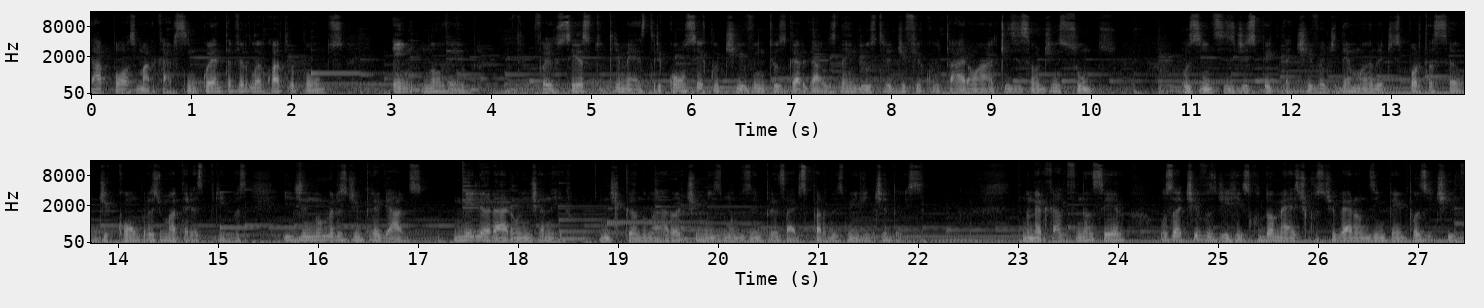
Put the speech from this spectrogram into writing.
após marcar 50,4 pontos em novembro. Foi o sexto trimestre consecutivo em que os gargalos da indústria dificultaram a aquisição de insumos. Os índices de expectativa de demanda de exportação, de compras de matérias-primas e de números de empregados melhoraram em janeiro, indicando maior otimismo dos empresários para 2022. No mercado financeiro, os ativos de risco domésticos tiveram desempenho positivo,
